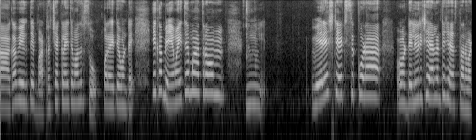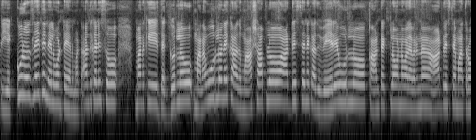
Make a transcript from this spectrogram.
బాగా వేగుతాయి బటర్ చెక్కలు అయితే మాత్రం సూపర్ అయితే ఉంటాయి. ఇక మేమైతే మాత్రం వేరే స్టేట్స్కి కూడా డెలివరీ చేయాలంటే చేస్తాను అనమాట ఎక్కువ అయితే నిల్వ ఉంటాయి అనమాట అందుకని సో మనకి దగ్గరలో మన ఊర్లోనే కాదు మా షాప్లో ఆర్డర్ ఇస్తేనే కాదు వేరే ఊర్లో కాంటాక్ట్లో ఉన్న వాళ్ళు ఎవరైనా ఆర్డర్ ఇస్తే మాత్రం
